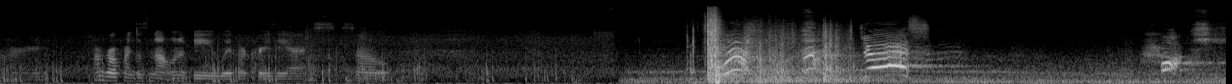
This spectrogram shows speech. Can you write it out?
Alright. Our girlfriend does not want to be with our crazy ex, so. Jess! Fuck! Jeez.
